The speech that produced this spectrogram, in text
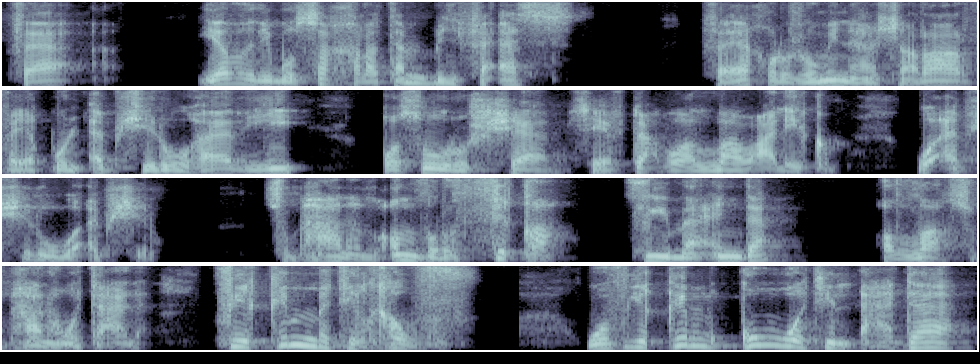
فيضرب صخرة بالفأس فيخرج منها شرار فيقول أبشروا هذه قصور الشام سيفتحها الله عليكم. وأبشروا وأبشروا. سبحان الله انظر الثقة فيما عند الله سبحانه وتعالى. في قمة الخوف وفي قم قوة الأعداء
